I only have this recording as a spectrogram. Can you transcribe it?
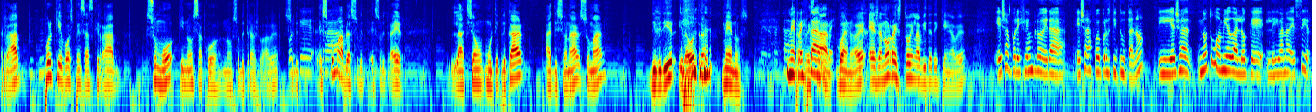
Rab. ¿Por qué vos pensás que Rab sumó y no sacó, no subtrayó? A ver, Porque es Rab- como habla sub- subtraer. La acción multiplicar, adicionar, sumar, dividir y la otra menos. Me restar. Restar. Bueno, a ver, ella no restó en la vida de quién, a ver. Ella, por ejemplo, era, ella fue prostituta, ¿no? Y ella no tuvo miedo a lo que le iban a decir,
